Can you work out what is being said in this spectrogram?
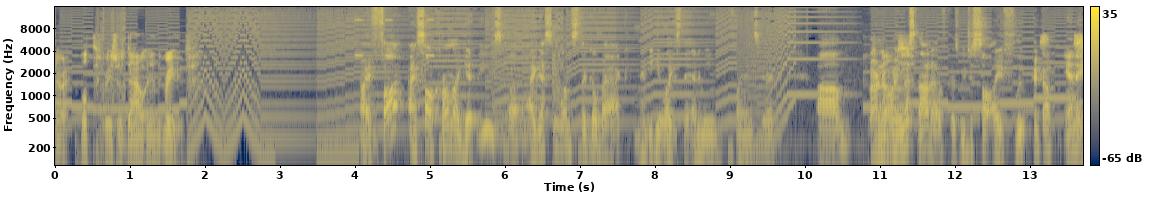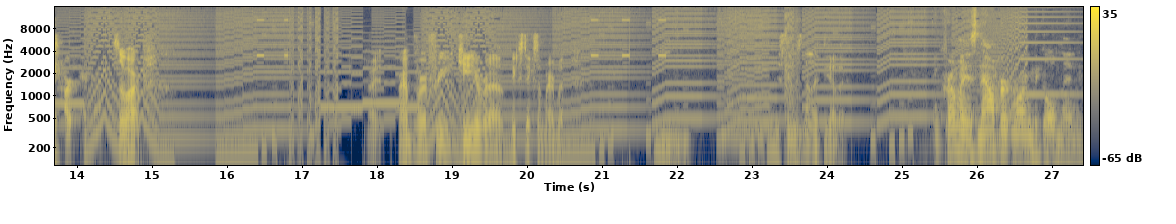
Alright, both racers now in the grave. I thought I saw Chroma get these, but I guess he wants to go back. Maybe he likes the enemy plans here. Um, or no, he must not have, because we just saw a flute pickup and a harp pickup. So harp. Alright, we're hoping for a free key or a big stick somewhere, but... Hmm. One of these things is not like the other. And Chroma is now hurt mooring the Goldman.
